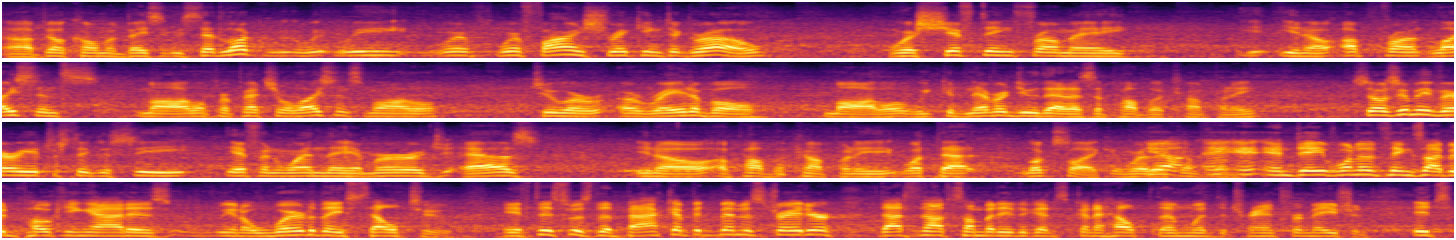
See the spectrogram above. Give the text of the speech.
uh, Bill Coleman basically said, look, we, we, we're, we're fine shrinking to grow. We're shifting from a you know, upfront license model, perpetual license model, to a, a rateable model. We could never do that as a public company. So it's going to be very interesting to see if and when they emerge as you know, a public company, what that looks like and where yeah, they come from. And, and Dave, one of the things I've been poking at is, you know, where do they sell to? If this was the backup administrator, that's not somebody that's going to help them with the transformation. It's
